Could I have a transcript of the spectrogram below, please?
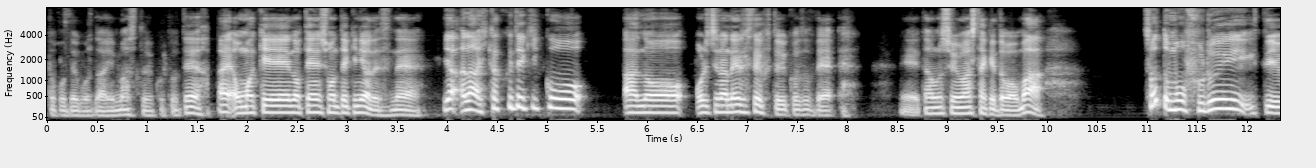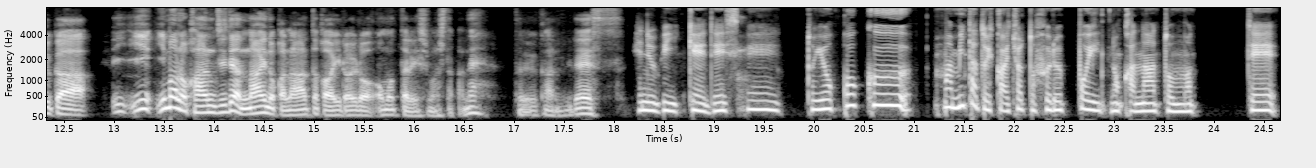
ところでございます。ということで、はい、おまけのテンション的にはですね、いや、な、比較的こう、あの、オリジナル LSF ということで、えー楽しみましたけども、まあ、ちょっともう古いっていうか、い今の感じではないのかなとかいろいろ思ったりしましたかね。という感じです。NBK です。えーっと、予告、まあ見た時からちょっと古っぽいのかなと思って、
